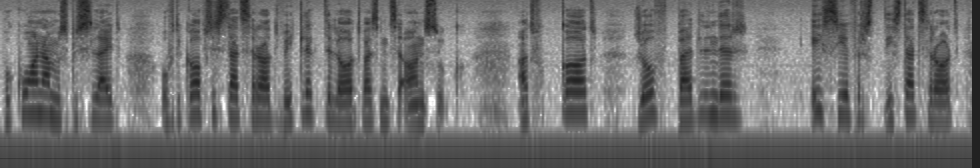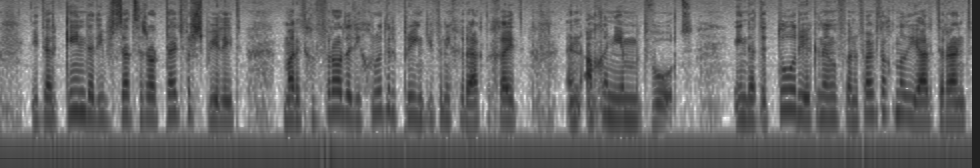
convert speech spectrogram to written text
Bokwana moes besluit of die Kaapse Stadsraad wetlik te laat was met sy aansoek. Advokaat Joff Badlinder SC vir die Stadsraad het erken dat die Stadsraad tyd verspeel het, maar het gevra dat die groter prentjie van die gerechtigheid in acht geneem moet word en dat die tolrekening van 50 miljard rand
